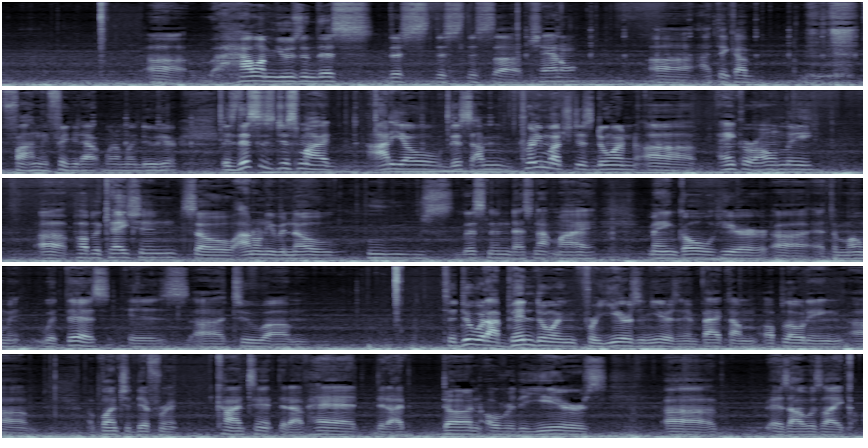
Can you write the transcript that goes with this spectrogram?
uh, how I'm using this this this this uh, channel, I think I've finally figured out what I'm going to do here. Is this is just my audio this i'm pretty much just doing uh, anchor only uh, publication. So i don't even know who's listening. That's not my main goal here uh, at the moment with this is uh, to um, to do what i've been doing for years and years. And in fact i'm uploading um, a bunch of different content that i've had that i've done over the years uh, as I was like,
